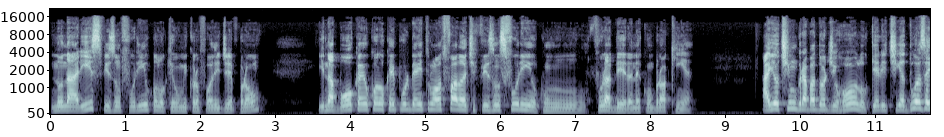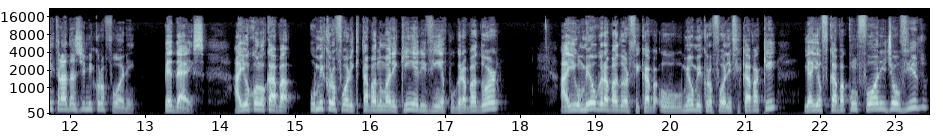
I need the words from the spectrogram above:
no nariz, fiz um furinho, coloquei um microfone de EPROM. E na boca eu coloquei por dentro um alto-falante, fiz uns furinhos com furadeira, né, com broquinha. Aí eu tinha um gravador de rolo que ele tinha duas entradas de microfone, P10. Aí eu colocava o microfone que estava no manequim, ele vinha pro gravador. Aí o meu gravador ficava, o meu microfone ficava aqui, e aí eu ficava com fone de ouvido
